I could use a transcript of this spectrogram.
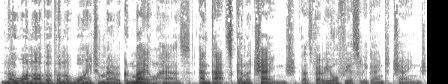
No one other than a white american male has and that's going to change. That's very obviously going to change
